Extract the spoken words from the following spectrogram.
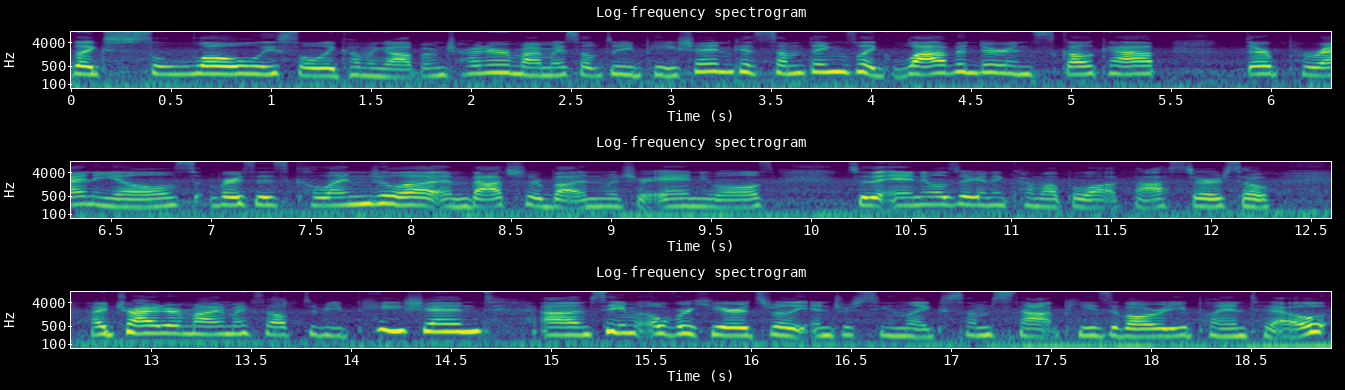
like slowly slowly coming up i'm trying to remind myself to be patient because some things like lavender and skullcap they're perennials versus calendula and bachelor button which are annuals. So the annuals are going to come up a lot faster. So i try to remind myself to be patient. Um, same over here. It's really interesting like some snap peas have already planted out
